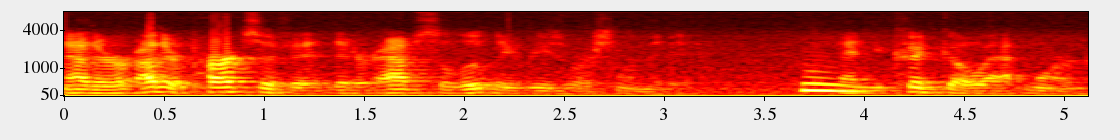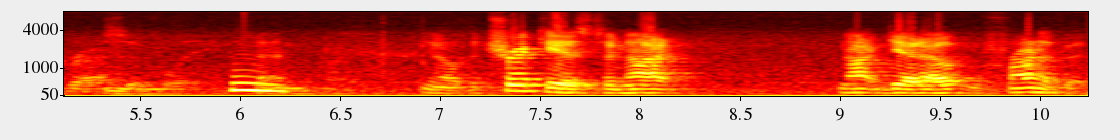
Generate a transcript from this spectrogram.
Now, there are other parts of it that are absolutely resource limited Mm. and you could go at more aggressively. Mm. And, you know, the trick is to not, not get out in front of it.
